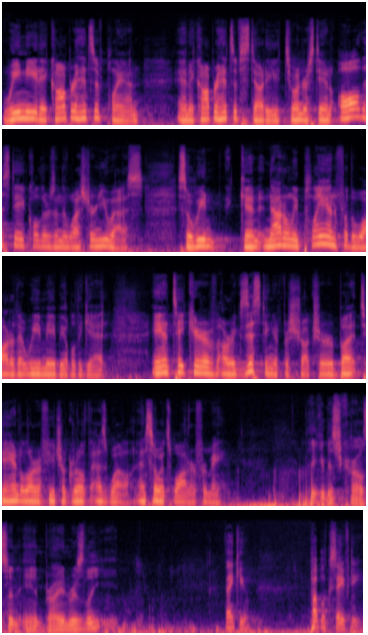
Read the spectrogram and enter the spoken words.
We need a comprehensive plan and a comprehensive study to understand all the stakeholders in the western U.S. so we can not only plan for the water that we may be able to get and take care of our existing infrastructure, but to handle our future growth as well. And so it's water for me. Thank you, Mr. Carlson. And Brian Risley. Thank you. Public safety.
